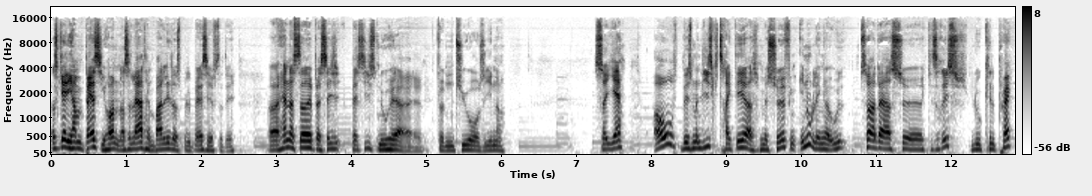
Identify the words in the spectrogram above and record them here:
Og så gav de ham en bas i hånden, og så lærte han bare lidt at spille bas efter det. Og han er stadig bassist nu her, øh, 15-20 år senere. Så ja, og hvis man lige skal trække det her med surfing endnu længere ud, så er deres øh, guitarist Luke Kilpatrick,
